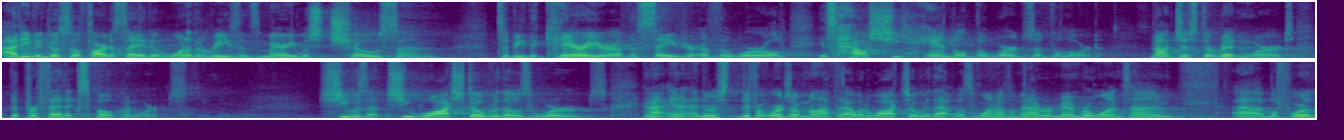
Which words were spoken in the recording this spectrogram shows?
I'd even go so far to say that one of the reasons Mary was chosen to be the carrier of the Savior of the world is how she handled the words of the Lord. Not just the written words, the prophetic spoken words. She was a, she watched over those words, and, I, and I, there was different words over my life that I would watch over. That was one of them. And I remember one time uh, before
